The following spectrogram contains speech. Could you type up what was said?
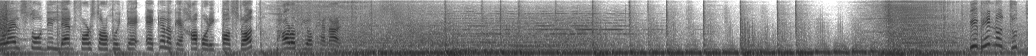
ৰয়েল চৌদি লেণ্ড ফ'ৰ্চৰ সৈতে একেলগে সামৰিক কচৰৎ ভাৰতীয় সেনাৰ বিভিন্ন যুদ্ধ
